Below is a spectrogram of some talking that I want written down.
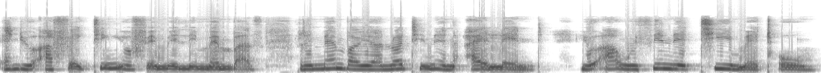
and you're affecting your family members. Remember, you are not in an island. You are within a team at home.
